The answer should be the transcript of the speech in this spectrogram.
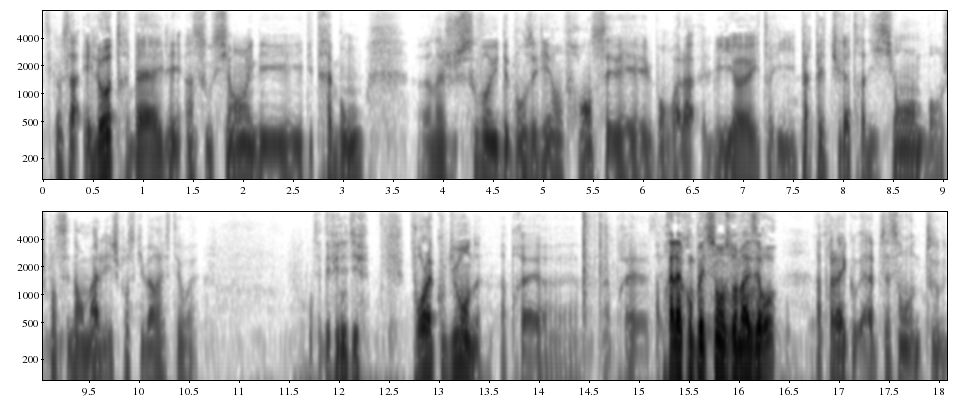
C'est comme ça. Et l'autre, bah, il est insouciant, il est, il est très bon. Euh, On a souvent eu des bons ailiers en France. Et bon, voilà, lui, euh, il, perpétue la tradition. Bon, je pense que c'est normal et je pense qu'il va rester, ouais. C'est définitif. Pour la Coupe du Monde. Après, euh, après, Après la compétition, on se remet à zéro après la, ah, de toute façon, tout,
